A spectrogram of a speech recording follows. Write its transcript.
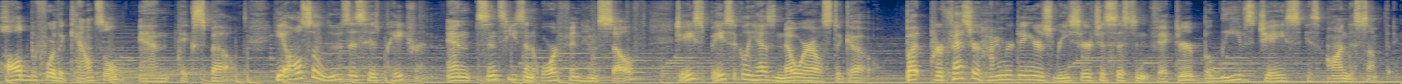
hauled before the council, and expelled. He also loses his patron, and since he's an orphan himself, Jayce basically has nowhere else to go. But Professor Heimerdinger's research assistant Viktor believes Jayce is onto something.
